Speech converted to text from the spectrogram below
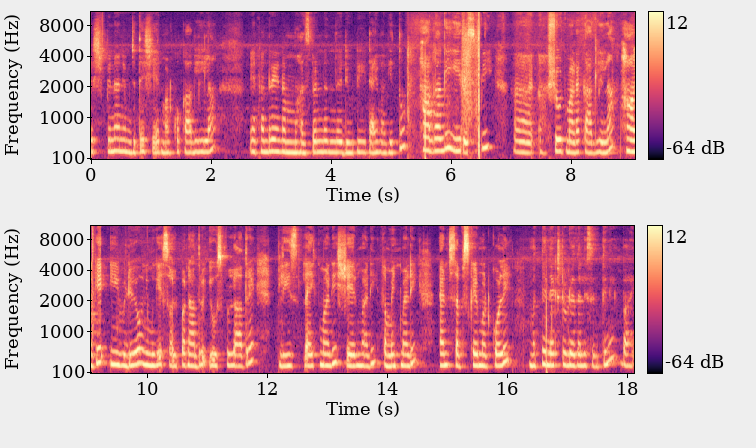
ರೆಸಿಪಿನ ನಿಮ್ಮ ಜೊತೆ ಶೇರ್ ಮಾಡ್ಕೋಕ್ಕಾಗಲಿಲ್ಲ ಯಾಕಂದರೆ ನಮ್ಮ ಹಸ್ಬೆಂಡಂದು ಡ್ಯೂಟಿ ಟೈಮ್ ಆಗಿತ್ತು. ಹಾಗಾಗಿ ಈ ರೆಸಿಪಿ ಶೂಟ್ ಮಾಡೋಕ್ಕಾಗಲಿಲ್ಲ ಹಾಗೆ ಈ ವಿಡಿಯೋ ನಿಮಗೆ ಸ್ವಲ್ಪನಾದರೂ ಯೂಸ್ಫುಲ್ ಆದರೆ ಪ್ಲೀಸ್ ಲೈಕ್ ಮಾಡಿ, ಶೇರ್ ಮಾಡಿ, ಕಮೆಂಟ್ ಮಾಡಿ, ಆ್ಯಂಡ್ ಸಬ್ಸ್ಕ್ರೈಬ್ ಮಾಡ್ಕೊಳ್ಳಿ. ಮತ್ತು ನೆಕ್ಸ್ಟ್ ವಿಡಿಯೋದಲ್ಲಿ ಸಿಗ್ತೀನಿ. ಬಾಯ್.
